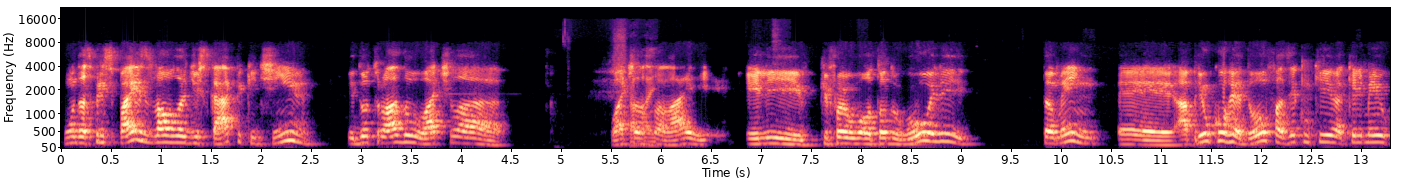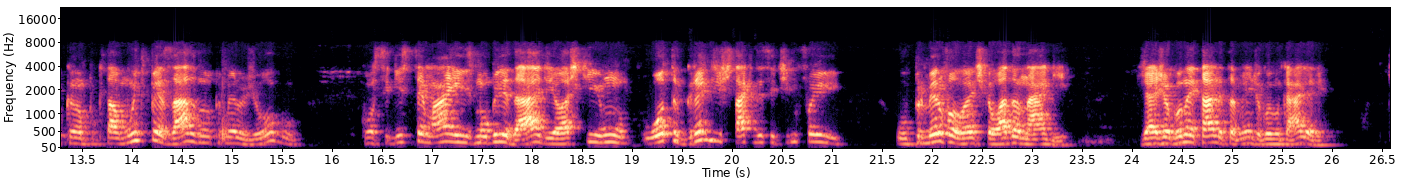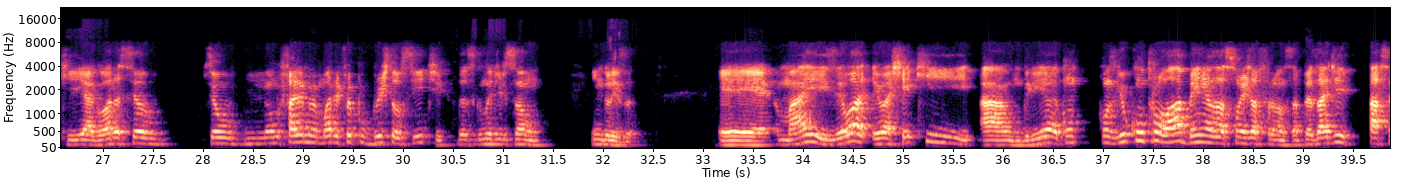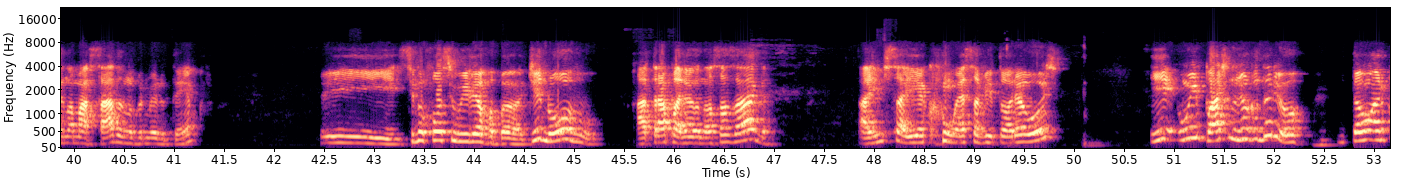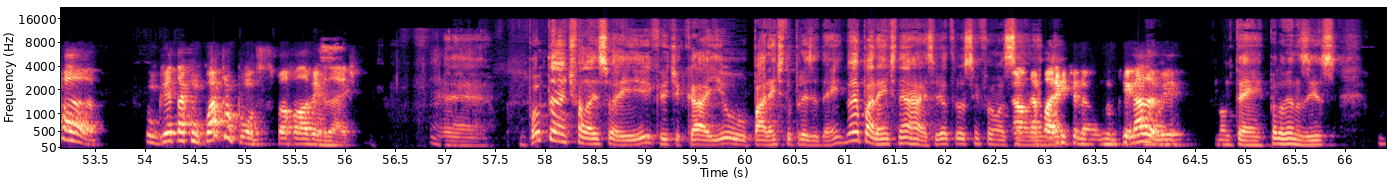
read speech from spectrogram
uma das principais válvulas de escape que tinha, e do outro lado o Atila, o Atila Salai, ele, que foi o autor do gol, ele também é, abriu o corredor, fazer com que aquele meio campo que estava muito pesado no primeiro jogo, conseguisse ter mais mobilidade. Eu acho que um, o outro grande destaque desse time foi o primeiro volante, que é o Adanagi. Já jogou na Itália também, jogou no Cagliari, que agora, se eu, se eu não me falha a memória, ele foi para o Bristol City, da segunda divisão inglesa. É, mas eu, eu achei que a Hungria con conseguiu controlar bem as ações da França, apesar de estar tá sendo amassada no primeiro tempo. E se não fosse o William Robin de novo atrapalhando a nossa zaga, a gente saía com essa vitória hoje e um empate no jogo anterior. Então era para. Hungria tá com quatro pontos, para falar a verdade. É importante falar isso aí, criticar aí o parente do presidente. Não é parente, né, Raíssa? Você já trouxe informação. Não, não é parente, não. Não tem nada não, a ver. Não tem, pelo menos isso.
